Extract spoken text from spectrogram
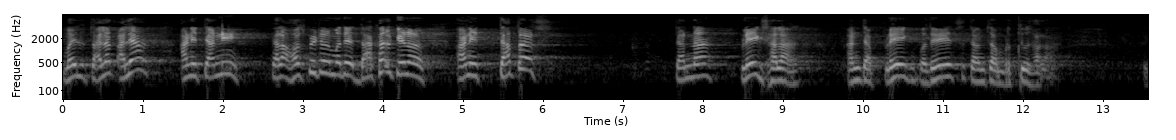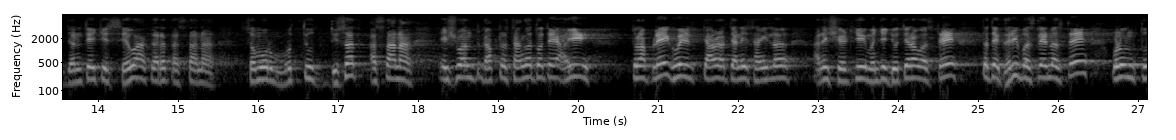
मैल चालत आल्या आणि त्यांनी त्याला हॉस्पिटलमध्ये दाखल केलं आणि त्यातच त्यांना प्लेग झाला आणि त्या प्लेगमध्येच त्यांचा मृत्यू झाला. जनतेची सेवा करत असताना समोर मृत्यू दिसत असताना यशवंत डॉक्टर सांगत होते आई तुला प्लेग होईल. त्यावेळेला त्यांनी सांगितलं अरे शेटजी म्हणजे ज्योतिराव असते तर ते घरी बसले नसते म्हणून तू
